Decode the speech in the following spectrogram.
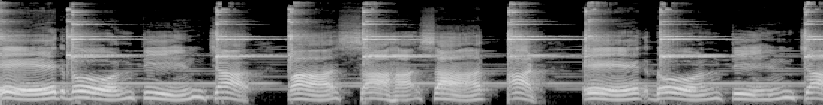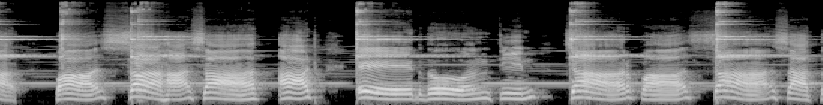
एक दोन तीन चार पाच सहा सात आठ एक दोन तीन चार पाच सहा सात आठ एक दोन तीन चार पाच सहा सात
